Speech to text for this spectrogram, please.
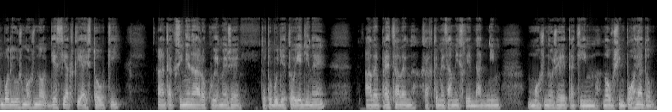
boli už možno desiatky aj stovky, a tak si nenárokujeme, že toto bude to jediné, ale predsa len sa chceme zamyslieť nad ním, možno, že je takým novším pohľadom.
